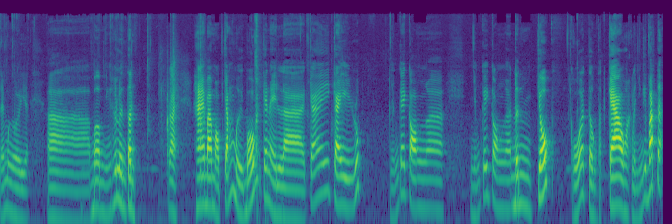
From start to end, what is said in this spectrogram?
để mọi người à, bơm những thứ linh tinh. Rồi 231.14 cái này là cái cây rút những cái con à, những cái con à, đinh chốt của tường thạch cao hoặc là những cái vách á.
